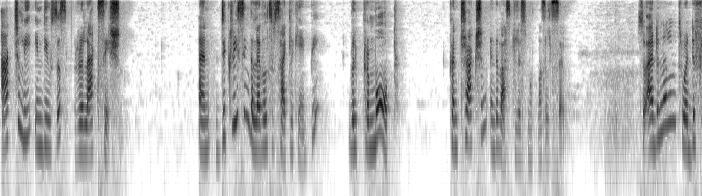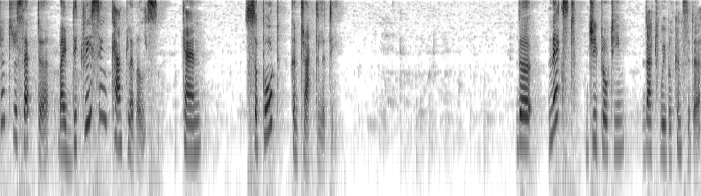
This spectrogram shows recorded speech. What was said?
actually induces relaxation and decreasing the levels of cyclic AMP will promote contraction in the vascular smooth muscle cell. So, adrenaline through a different receptor by decreasing CAMP levels can support contractility. The next G protein that we will consider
